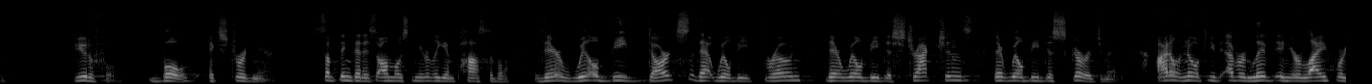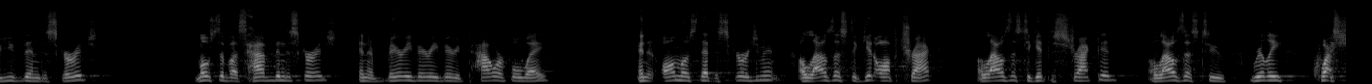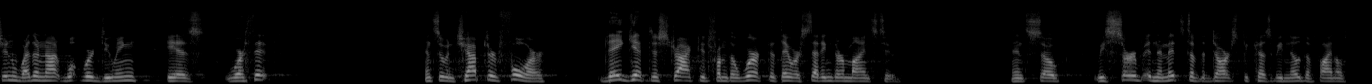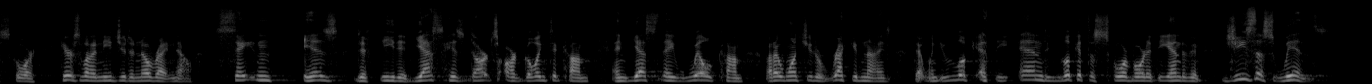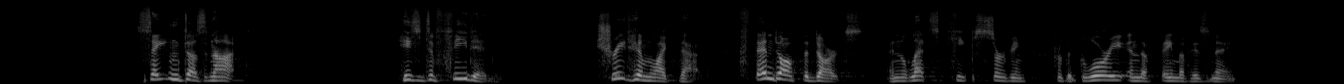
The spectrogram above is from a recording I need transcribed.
beautiful, bold, extraordinary, something that is almost nearly impossible. There will be darts that will be thrown, there will be distractions, there will be discouragement. I don't know if you've ever lived in your life where you've been discouraged. Most of us have been discouraged in a very, very, very powerful way. And it almost that discouragement allows us to get off track, allows us to get distracted, allows us to really question whether or not what we're doing is worth it. And so in chapter four, they get distracted from the work that they were setting their minds to. And so we serve in the midst of the darts because we know the final score. Here's what I need you to know right now Satan is defeated. Yes, his darts are going to come, and yes, they will come. But I want you to recognize that when you look at the end, you look at the scoreboard at the end of it, Jesus wins. Satan does not. He's defeated. Treat him like that. Fend off the darts and let's keep serving for the glory and the fame of his name.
